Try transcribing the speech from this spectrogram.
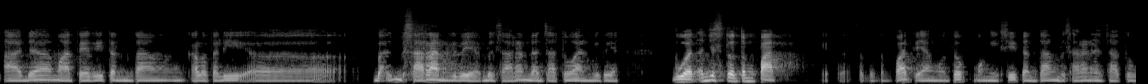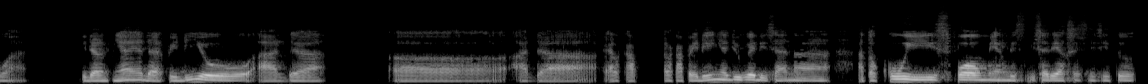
ada materi tentang kalau tadi eh, besaran gitu ya, besaran dan satuan gitu ya. Buat aja satu tempat gitu, satu tempat yang untuk mengisi tentang besaran dan satuan. Di dalamnya ada video, ada eh, ada LK, LKPD-nya juga di sana atau kuis, form yang bisa diakses di situ.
